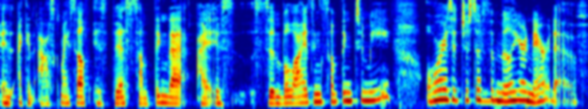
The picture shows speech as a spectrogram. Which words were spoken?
I can ask myself, is this something that I, is symbolizing something to me? Or is it just a mm-hmm. familiar narrative?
